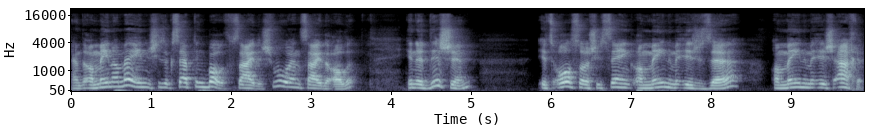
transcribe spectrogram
and the Amein Amein, she's accepting both, Sai the Shvur and Sai the Ola. In addition, it's also, she's saying Zeh, Acher.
